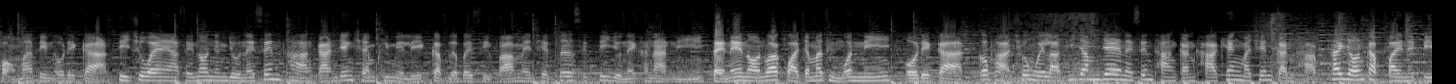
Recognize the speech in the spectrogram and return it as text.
ของมาตินโอเดกาดที่ช่วยอาร์เซนอลยังอยู่ในเส้นทางการแย่งแชมป์พรีเมียร์ลีกกับเรือใบสีฟ้าแมนเชสเตอร์ซิตี้อยู่ในขนาดนี้ แต่แน่นอนว่ากว่าจะมาถึงวันนี้โอเดกาดก็ผ่านช่วงเวลาที่ย่ำแย่ในเส้นทางการค้าแข่งมาเช่นกันครับ ถ้าย้อนกลับไปในปี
